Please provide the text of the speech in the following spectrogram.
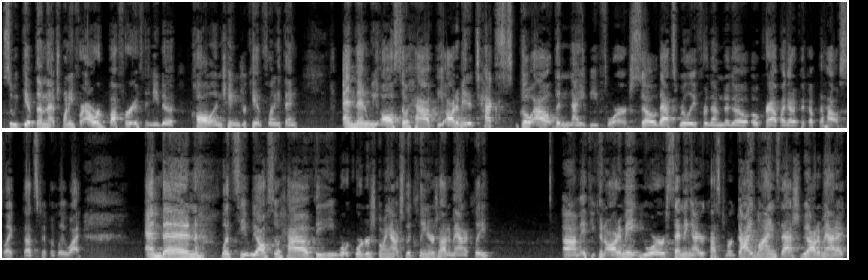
So we give them that 24 hour buffer if they need to call and change or cancel anything. And then we also have the automated texts go out the night before. So that's really for them to go, oh crap, I got to pick up the house. Like that's typically why. And then let's see, we also have the work orders going out to the cleaners automatically. Um, if you can automate your sending out your customer guidelines, that should be automatic.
